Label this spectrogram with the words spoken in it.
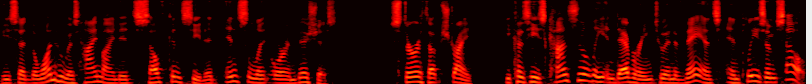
He said, The one who is high minded, self conceited, insolent, or ambitious stirreth up strife, because he's constantly endeavoring to advance and please himself.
